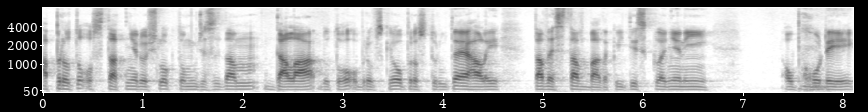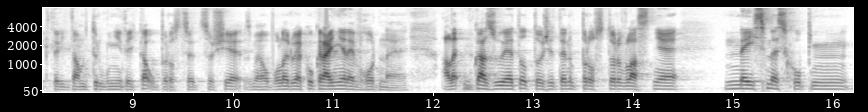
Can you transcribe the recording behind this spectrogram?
A proto ostatně došlo k tomu, že se tam dala do toho obrovského prostoru té haly ta vestavba, takový ty skleněný obchody, hmm. který tam trůní teďka uprostřed, což je z mého pohledu jako krajně nevhodné. Ale ukazuje to to, že ten prostor vlastně nejsme schopni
